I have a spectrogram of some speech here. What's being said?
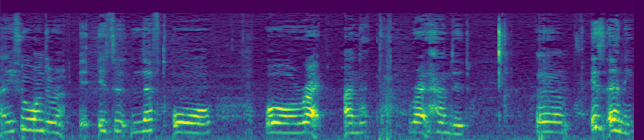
and if you're wondering is it left or or right and right-handed, um, is any.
